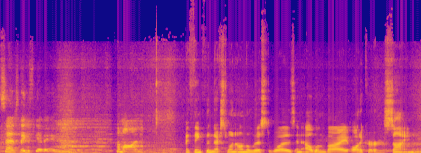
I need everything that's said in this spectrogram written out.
says Thanksgiving? Come on. I think the next one on the list was an album by Autechre, Sign.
